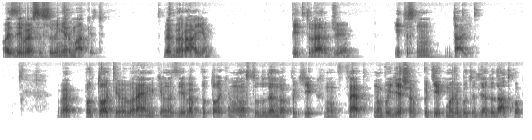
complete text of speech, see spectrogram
ось з'явився сувенір маркет. Вибираю, підтверджую і тисну далі. Веб-потоки. Вибираємо, які у нас є веб-потоки. Ну, нас тут один веб-потік, ну, веб. Ну, бо є ще потік може бути для додатку.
